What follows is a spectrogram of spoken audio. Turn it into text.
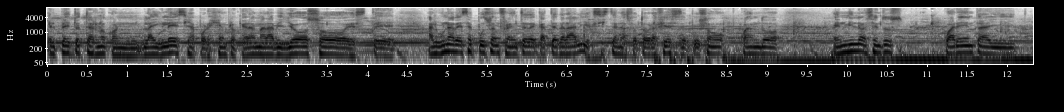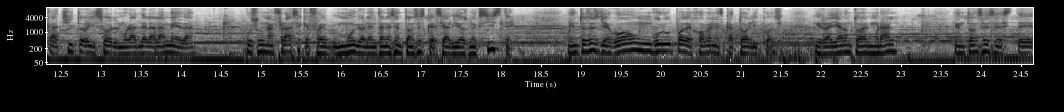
el pleito eterno con la iglesia, por ejemplo, que era maravilloso. Este, alguna vez se puso enfrente de catedral y existen las fotografías y se puso cuando en 1940 y Cachito hizo el mural de la Alameda, puso una frase que fue muy violenta en ese entonces que decía Dios no existe. Y entonces llegó un grupo de jóvenes católicos y rayaron todo el mural. Entonces, este,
